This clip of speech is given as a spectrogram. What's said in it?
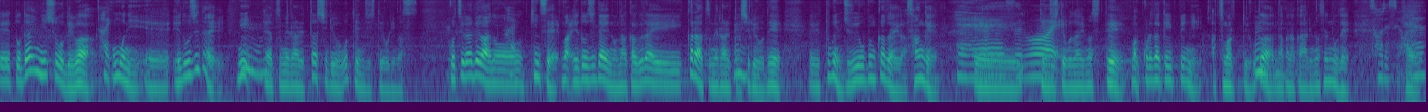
えーと、第2章では、はい、主に、えー、江戸時代に集められた資料を展示しております。こちらではあの、はい、近世、まあ、江戸時代の中ぐらいから集められた資料で、うん、えー、特に重要文化財が3件、えー、展示してございまして、まあ、これだけいっぺんに集まるということはなかなかありませんので、うん、そうですよね、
